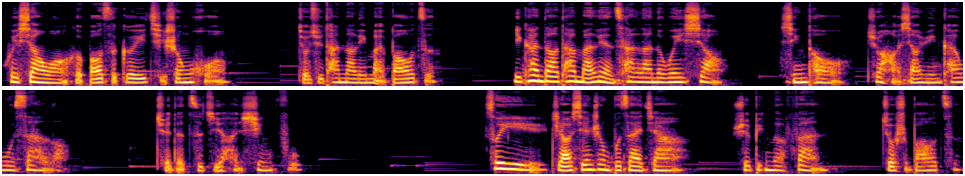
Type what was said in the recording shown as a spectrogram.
会向往和包子哥一起生活，就去他那里买包子。一看到他满脸灿烂的微笑，心头就好像云开雾散了，觉得自己很幸福。所以，只要先生不在家，薛冰的饭就是包子。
